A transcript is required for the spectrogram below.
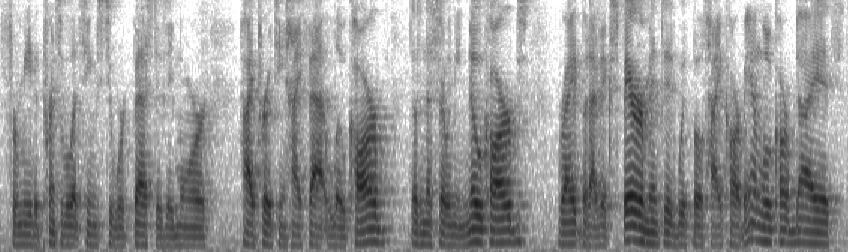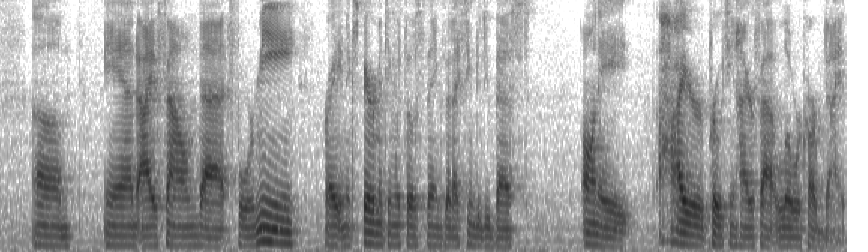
For me, the principle that seems to work best is a more high protein, high fat, low carb. Doesn't necessarily mean no carbs, right? But I've experimented with both high carb and low carb diets. Um, and I found that for me, right, in experimenting with those things that I seem to do best on a higher protein, higher fat, lower carb diet.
